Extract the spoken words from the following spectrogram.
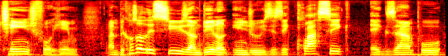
changed for him. And because of this series I'm doing on injuries, it's a classic example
